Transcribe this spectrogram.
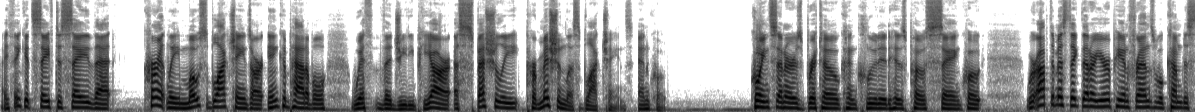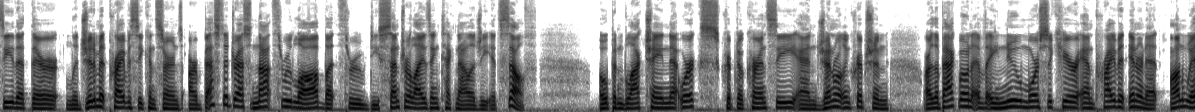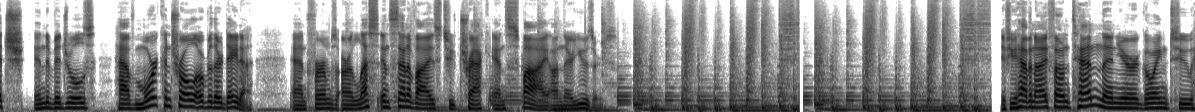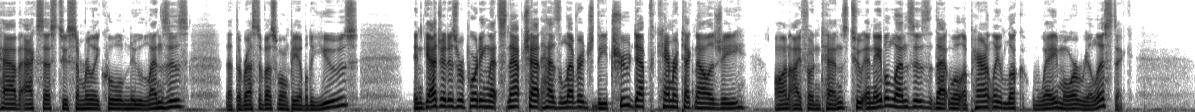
I think it's safe to say that currently most blockchains are incompatible with the GDPR, especially permissionless blockchains. End quote. Coin Center's Brito concluded his post saying, quote, We're optimistic that our European friends will come to see that their legitimate privacy concerns are best addressed not through law, but through decentralizing technology itself. Open blockchain networks, cryptocurrency, and general encryption are the backbone of a new, more secure, and private internet on which individuals have more control over their data, and firms are less incentivized to track and spy on their users. If you have an iPhone 10, then you're going to have access to some really cool new lenses that the rest of us won't be able to use. Engadget is reporting that Snapchat has leveraged the true depth camera technology on iPhone 10s to enable lenses that will apparently look way more realistic.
